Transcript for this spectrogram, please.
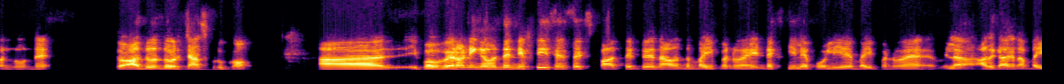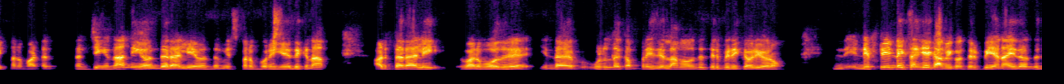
பண்ணணும்னு. ஸோ அது வந்து ஒரு சான்ஸ் கொடுக்கும். இப்போ வெறும் நீங்க வந்து நிஃப்டி சென்செக்ஸ் பார்த்துட்டு நான் வந்து பை பண்ணுவேன் இண்டெக்ஸ் கீழே போலியே பை பண்ணுவேன் இல்ல அதுக்காக நான் பை பண்ண மாட்டேன்னு நினைச்சீங்கன்னா நீங்க வந்து ரேலியை வந்து மிஸ் பண்ண போறீங்க. எதுக்குன்னா அடுத்த ரேலி வரும்போது இந்த உளுந்த கம்பெனிஸ் எல்லாமே வந்து திருப்பி ரிகவரி வரும். நிஃப்டி இண்டெக்ஸ் அங்கேயே காமிக்கும் திருப்பி. ஏன்னா இது வந்து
